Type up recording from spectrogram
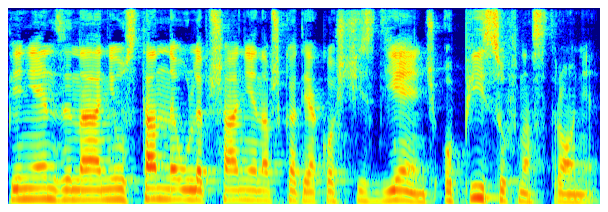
pieniędzy na nieustanne ulepszanie na przykład jakości zdjęć, opisów na stronie,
